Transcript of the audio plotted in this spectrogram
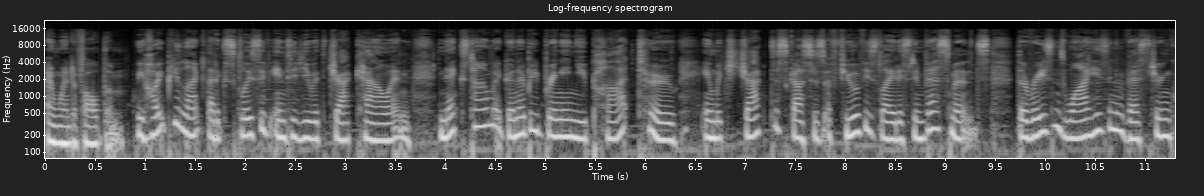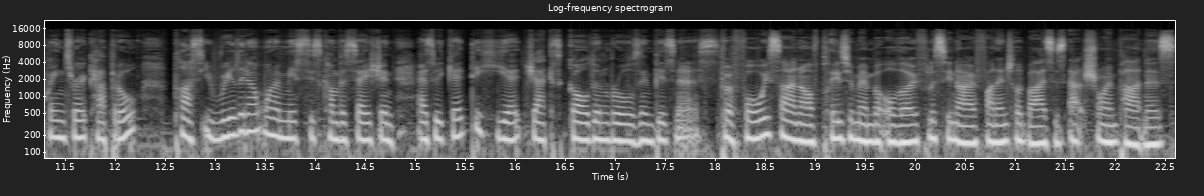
and when to fold them. We hope you liked that exclusive interview with Jack Cowin. Next time, we're going to be bringing you part two, in which Jack discusses a few of his latest investments, the reasons why he's an investor in Queens Road Capital. Plus, you really don't want to miss this conversation as we get to hear Jack's golden rules in business. Before we sign off, please remember although Felicity and I are financial advisors at Shaw and Partners,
